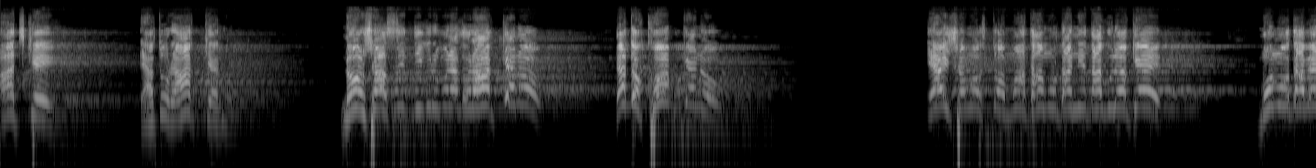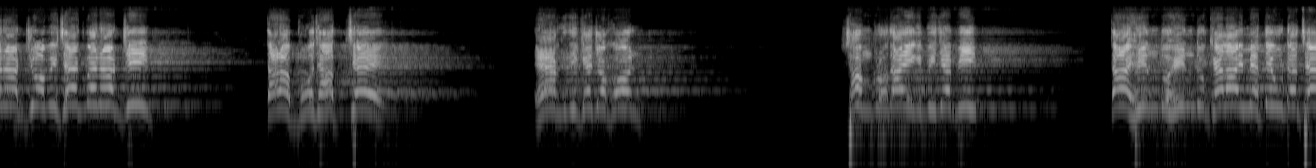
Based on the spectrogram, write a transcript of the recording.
আজকে এত রাগ কেন? নৌশাদ সিদ্দিকের উপর এত রাগ কেন? এত ক্ষোভ কেন? এই সমস্ত মাথা মোটা নেতাগুলোকে মমতা ব্যানার্জি, অভিষেক ব্যানার্জি, তারা বোঝাচ্ছে, একদিকে যখন সাম্প্রদায়িক বিজেপি তারা হিন্দু হিন্দু খেলায় মেতে উঠেছে,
